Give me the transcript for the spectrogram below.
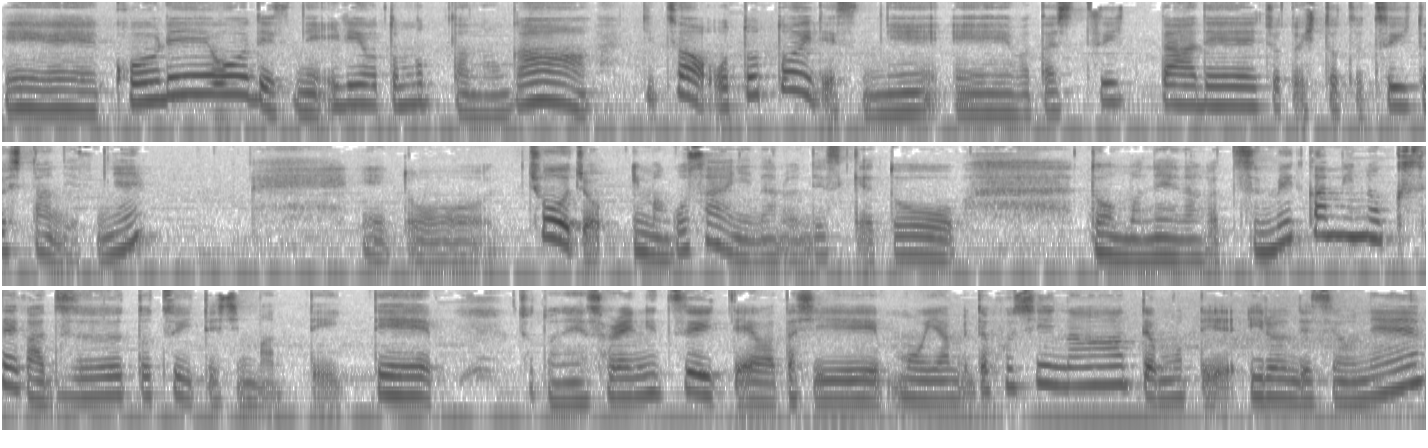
えー、これをですね入れようと思ったのが実はおとといですね、えー、私ツイッターでちょっと一つツイートしたんですね。えーと長女今5歳になるんですけどどうもねなんか爪髪の癖がずっとついてしまっていてちょっとねそれについて私もうやめてほしいなって思っているんですよね。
